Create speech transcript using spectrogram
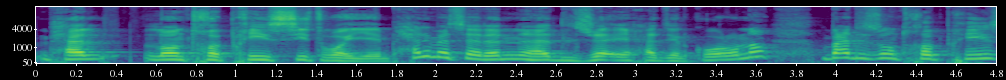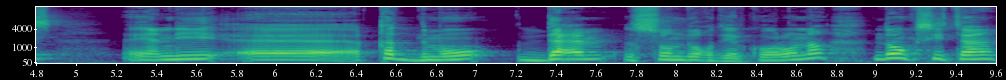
بحال لونتربريز سيتويين بحال مثلا هذه الجائحه ديال كورونا بعض لي زونتربريز يعني آه قدموا دعم للصندوق ديال كورونا دونك سي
